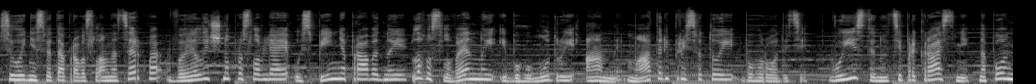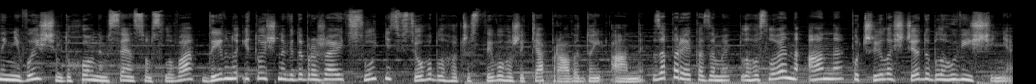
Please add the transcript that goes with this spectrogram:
Сьогодні Свята Православна Церква велично прославляє успіння праведної, благословенної і богомудрої Анни, Матері Пресвятої Богородиці. Воістину ці прекрасні, наповнені вищим духовним сенсом слова, дивно і точно відображають сутність всього благочестивого життя праведної Анни. За переказами, благословенна Анна почила ще до благовіщення,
